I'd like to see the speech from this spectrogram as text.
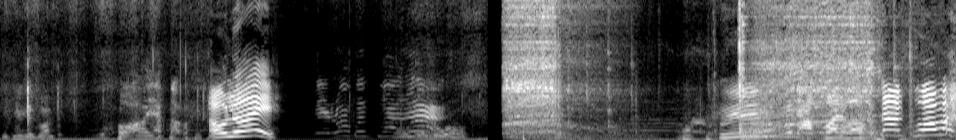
ที่เที่ยงกันซ้อนว้าวยังเอาเลยเอาเส้นลูกเอาอุ๊ยไม่ดับมาหรอน่ากลัวมาก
